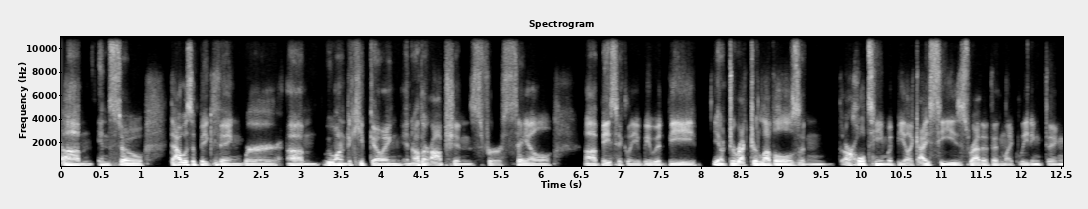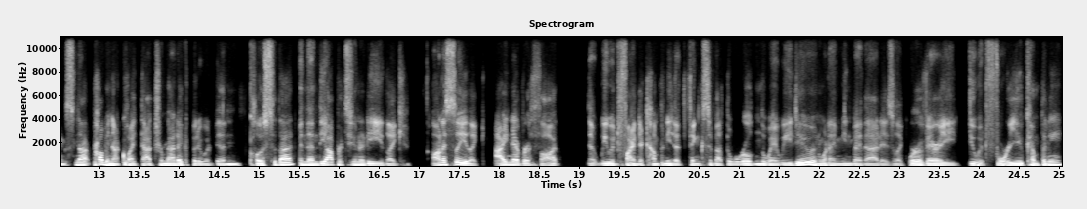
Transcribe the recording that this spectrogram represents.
Um, and so that was a big thing where um, we wanted to keep going and other options for sale uh, basically we would be you know director levels and our whole team would be like ics rather than like leading things. Not probably not quite that dramatic but it would have been close to that. And then the opportunity like honestly like i never thought that we would find a company that thinks about the world in the way we do. And what i mean by that is like we're a very do it for you company.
